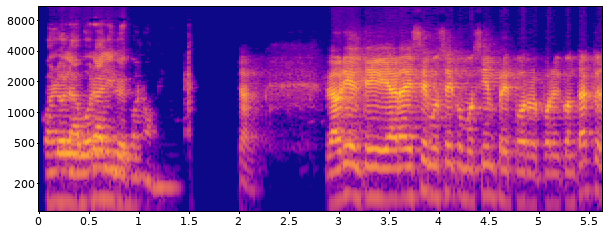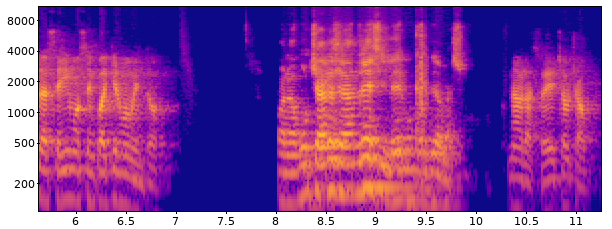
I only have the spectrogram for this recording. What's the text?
con lo laboral y lo económico. Claro. Gabriel, te agradecemos eh, como siempre por, por el contacto y la seguimos en cualquier momento. Bueno, muchas gracias Andrés y le dejo un fuerte abrazo. Un abrazo, eh. chau chau.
